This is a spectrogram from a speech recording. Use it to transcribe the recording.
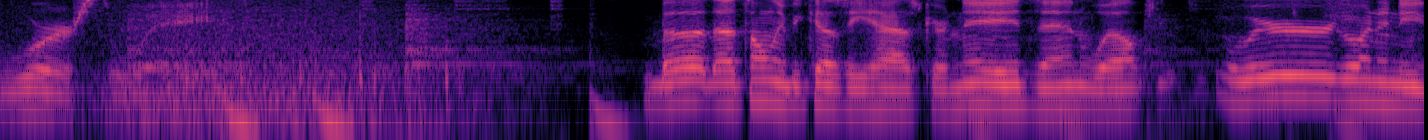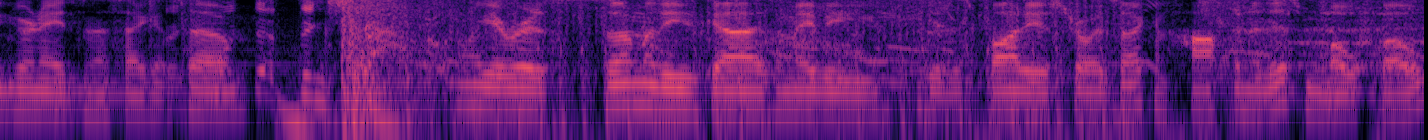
worst way. But that's only because he has grenades, and well, we're going to need grenades in a second, so Want that thing strapped. I'm gonna get rid of some of these guys and maybe get this body destroyed so I can hop into this mofo.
